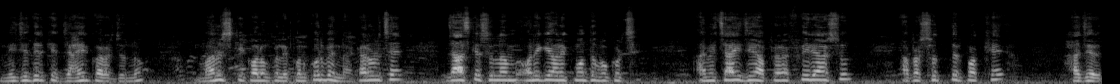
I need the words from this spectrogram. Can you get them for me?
নিজেদেরকে জাহির করার জন্য মানুষকে কলঙ্ক লেপন করবেন না। কারণ হচ্ছে, যে আজকে শুনলাম, অনেকে অনেক মন্তব্য করছে। আমি চাই যে আপনারা ফিরে আসুন, আপনার সত্যের পক্ষে হাজির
